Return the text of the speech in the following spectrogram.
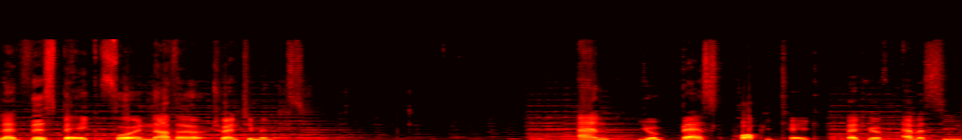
Let this bake for another 20 minutes. And your best poppy cake that you have ever seen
